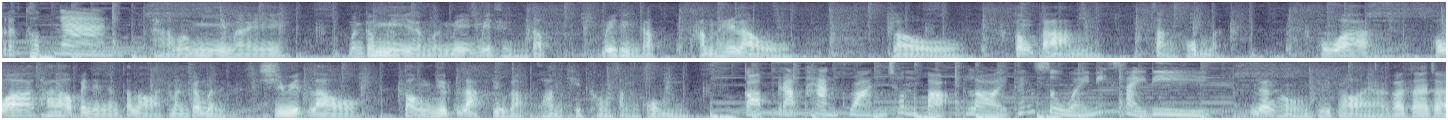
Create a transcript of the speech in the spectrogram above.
กระทบงาน ถามว่ามีไหมมันก็มีแต่มันไม่ไม่ถึงกับไม่ถึงกับทำให้เรา เราต้องตามสังคมอะ่ะเพราะว่าเพราะว่าถ้าเราเป็นอย่างนั้นตลอดมันก็เหมือนชีวิตเรา ต้องยึดหลักอยู่กับความคิดของสังคม กอบรับห่างขวัญชมเปาะพลอยทั้งสวยนิสัยดี เรื่องของพี่พลอยอะก็น่าจะ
